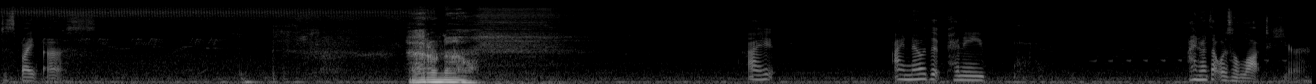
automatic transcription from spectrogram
Despite us. I don't know. I. I know that Penny. I know that was a lot to hear.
